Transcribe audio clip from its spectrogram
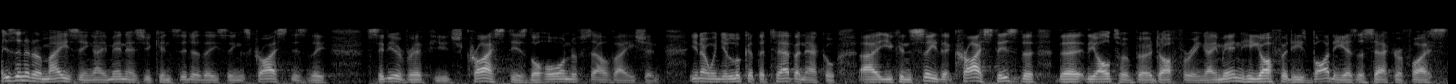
Isn't it amazing, amen, as you consider these things? Christ is the city of refuge. Christ is the horn of salvation. You know, when you look at the tabernacle, uh, you can see that Christ is the, the, the altar of burnt offering. Amen. He offered his body as a sacrifice.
